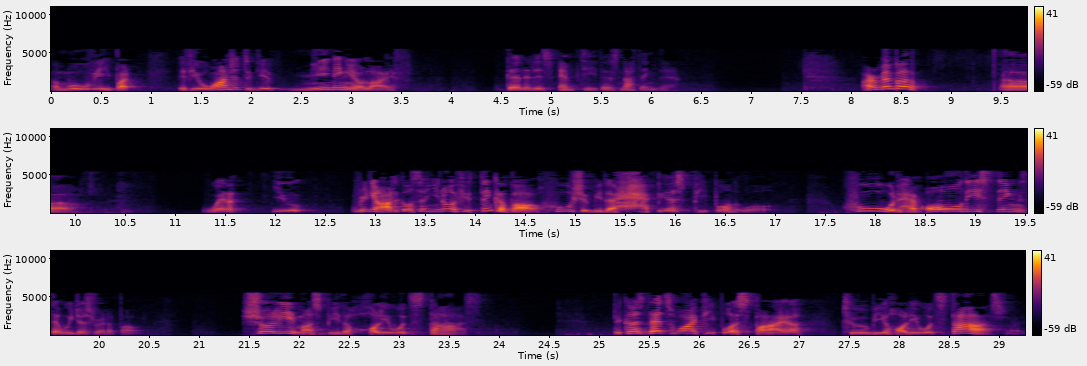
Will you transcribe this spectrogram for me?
a movie, but if you wanted to give meaning in your life, then it is empty. There's nothing there. I remember uh, when you reading articles saying, you know, if you think about who should be the happiest people in the world, who would have all these things that we just read about? Surely it must be the Hollywood stars. Because that's why people aspire to be Hollywood stars, right?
